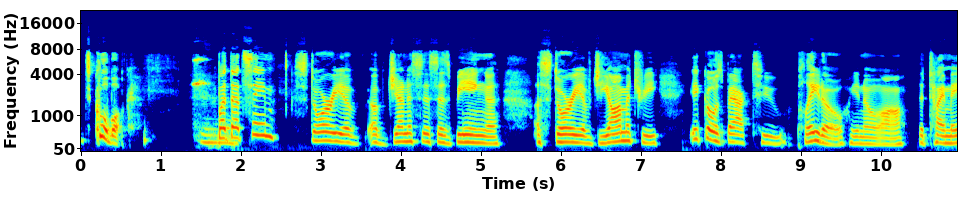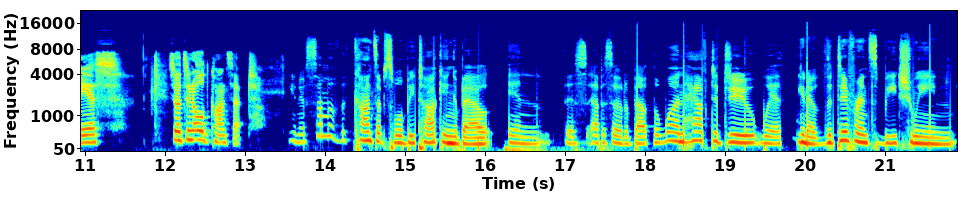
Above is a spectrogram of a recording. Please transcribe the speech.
it's a cool book. Yeah. but that same story of of genesis as being a, a story of geometry it goes back to plato you know uh, the timaeus. So it's an old concept. You know some of the concepts we'll be talking about in this episode about the one have to do with you know the difference between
